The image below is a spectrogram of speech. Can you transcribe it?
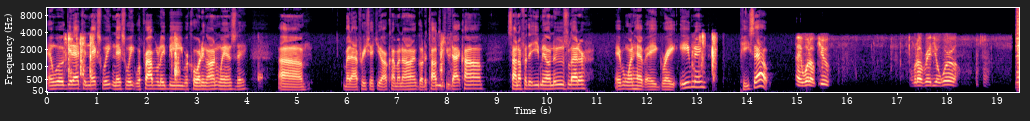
and we'll get at you next week. Next week we'll probably be recording on Wednesday. Um, but I appreciate you all coming on. Go to Talk2Q.com. Sign up for the email newsletter. Everyone have a great evening. Peace out. Hey, what up, Q? What up, Radio World? We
